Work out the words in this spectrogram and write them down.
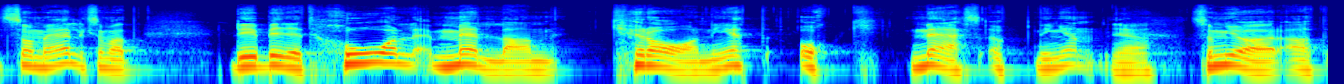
som är liksom att det blir ett hål mellan kraniet och näsöppningen Ja. som gör att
